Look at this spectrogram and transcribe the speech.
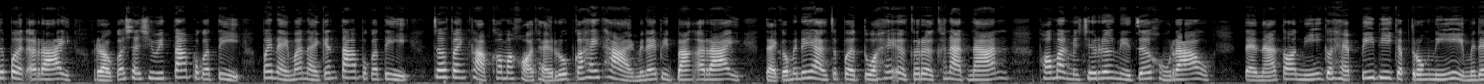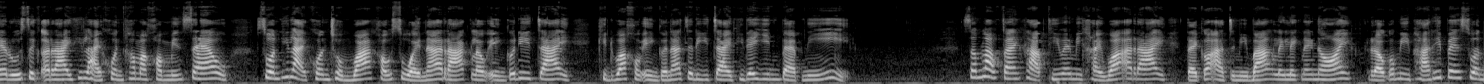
จะเปิดอะไร เราก็ใช้ชีวิตตามปกติ ไปไหนมาไหนกันตามปกติ เจอแฟนคลับเข้ามาขอถ่ายรูปก็ให้ถ่ายไม่ได้ปิดบังอะไร แต่ก็ไม่ได้อยากจะเปิดตัวให้เอิกระเริกขนาดนั้น เพราะมันไม่ใช่เรื่องเนเจอร์ของเรา แต่ณตอนนี้ก็แฮปปี้ดีกับตรงนี้ไม่ได้รู้สึกอะไรที่หลายคนเข้ามาคอมเมนต์แซวส่วนที่หลายคนชมว่าเขาสวยน่ารัก เราเองก็ดีใจ คิดว่าเขาเองก็น่าจะดีใจที่ได้ยินแบบนี้ สำหรับแฟนคลับที่ไม่มีใครว่าอะไร แต่ก็อาจจะมีบ้างเล็กๆ น้อยๆ เราก็มีพาร์ทที่เป็นส่วน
